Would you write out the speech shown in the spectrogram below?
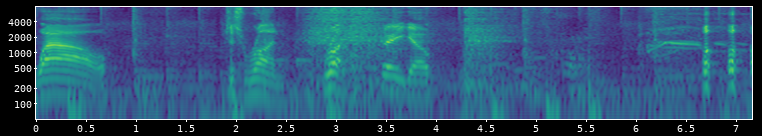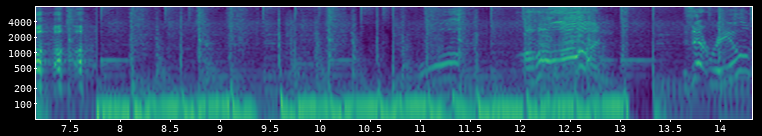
Wow. Just run. Run. There you go. Hold on. Is that real?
